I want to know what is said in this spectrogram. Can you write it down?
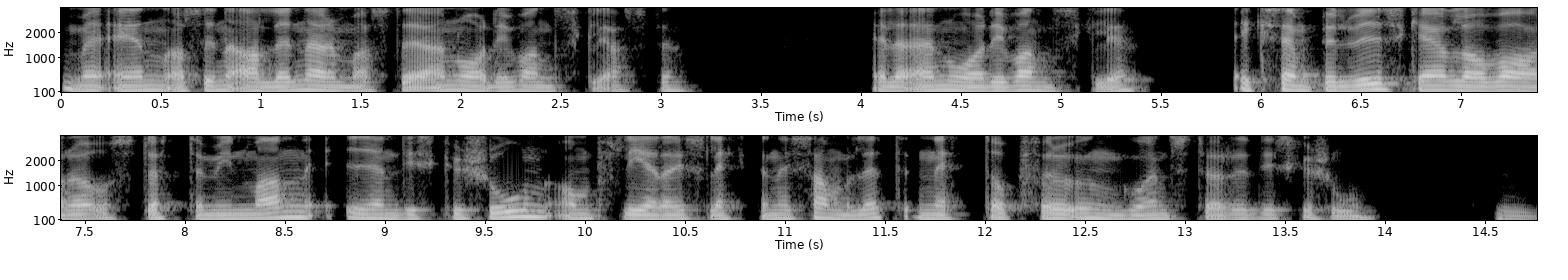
med en av sine aller nærmeste er noe av det vanskeligste. Eller er noe av det vanskelige. Eksempelvis kan jeg la være å støtte min mann i en diskusjon om flere i slekten er samlet, nettopp for å unngå en større diskusjon. Mm.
